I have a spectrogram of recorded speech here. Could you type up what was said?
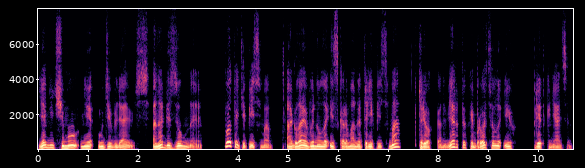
Я ничему не удивляюсь, она безумная. Вот эти письма. Аглая вынула из кармана три письма в трех конвертах и бросила их пред князем.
